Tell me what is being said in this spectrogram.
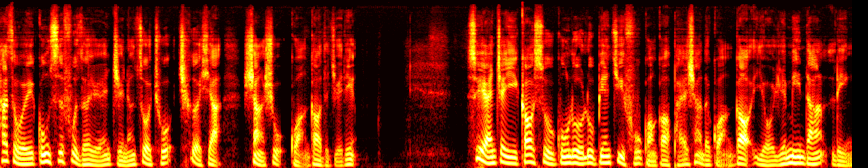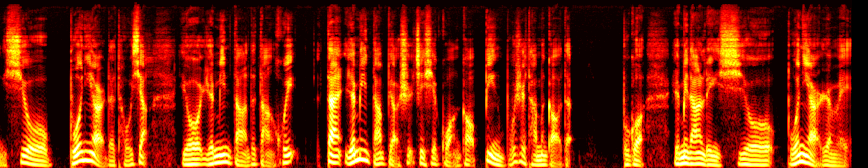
他作为公司负责人，只能做出撤下上述广告的决定。虽然这一高速公路路边巨幅广告牌上的广告有人民党领袖伯尼尔的头像，有人民党的党徽，但人民党表示这些广告并不是他们搞的。不过，人民党领袖伯尼尔认为。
